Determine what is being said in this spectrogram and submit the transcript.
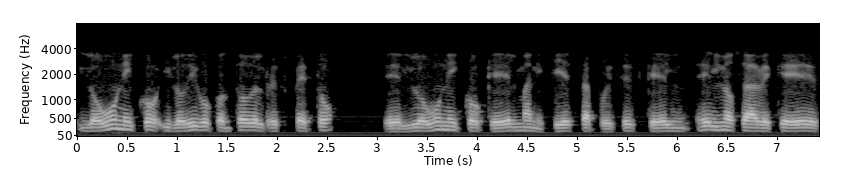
lo único y lo digo con todo el respeto eh, lo único que él manifiesta pues es que él él no sabe qué es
